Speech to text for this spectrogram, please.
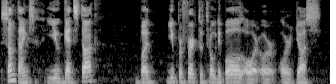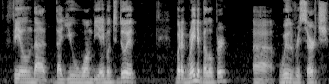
sometimes you get stuck, but you prefer to throw the ball or or or just feel that that you won't be able to do it but a great developer uh, will research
